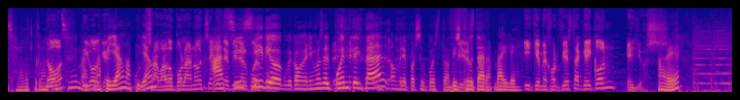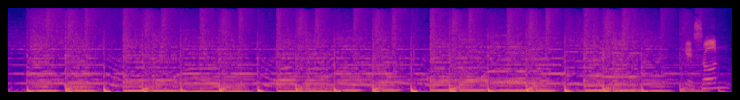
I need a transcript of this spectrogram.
sábado por la No, noche, ¿me, has pillado? ¿Me has pillado? sábado por la noche que ah, te sí, pide el sí, cuerpo. digo, como venimos del puente y tal, hombre, por supuesto, disfrutar, Fiesta. baile. Y qué mejor fiesta que con ellos. A ver. Son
